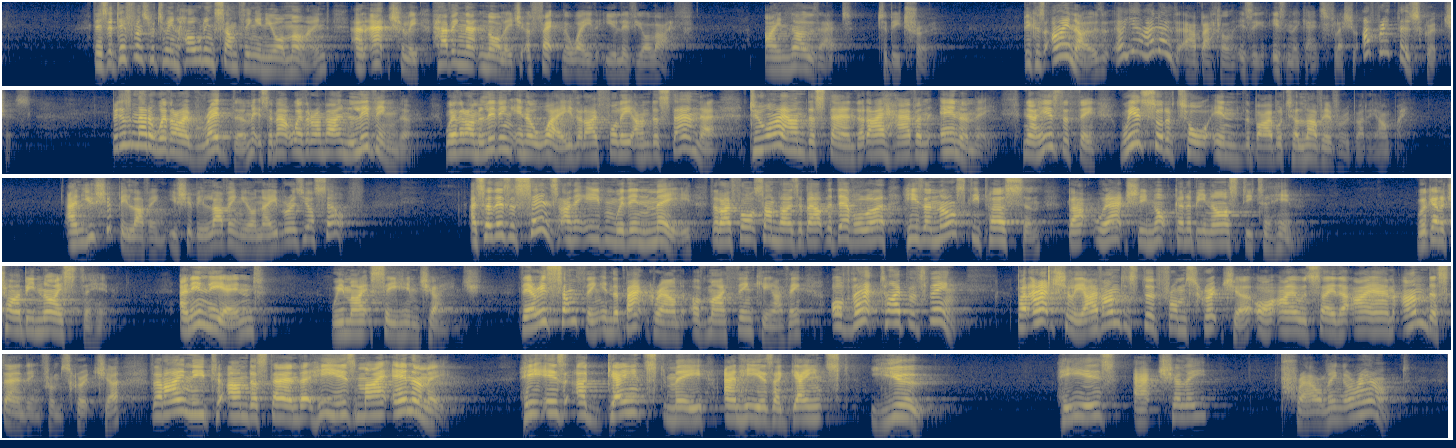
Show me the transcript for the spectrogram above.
There's a difference between holding something in your mind and actually having that knowledge affect the way that you live your life. I know that to be true. Because I know that, oh, yeah, I know that our battle is, isn't against flesh. I've read those scriptures. But it doesn't matter whether I've read them, it's about whether I'm living them, whether I'm living in a way that I fully understand that. Do I understand that I have an enemy? Now, here's the thing we're sort of taught in the Bible to love everybody, aren't we? And you should be loving, you should be loving your neighbor as yourself. And so there's a sense, I think, even within me, that I thought sometimes about the devil. He's a nasty person, but we're actually not going to be nasty to him. We're going to try and be nice to him. And in the end, we might see him change. There is something in the background of my thinking, I think, of that type of thing. But actually, I've understood from Scripture, or I would say that I am understanding from Scripture, that I need to understand that He is my enemy. He is against me and He is against you. He is actually prowling around.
